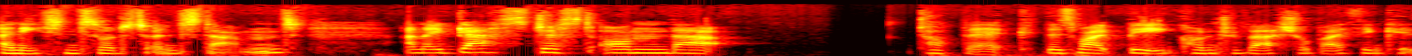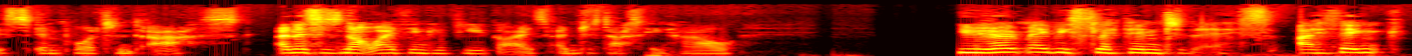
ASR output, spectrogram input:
an eating disorder to understand. And I guess just on that topic. This might be controversial, but I think it's important to ask. And this is not what I think of you guys. I'm just asking how you don't maybe slip into this. I think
